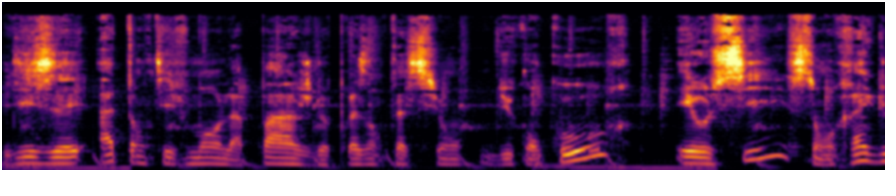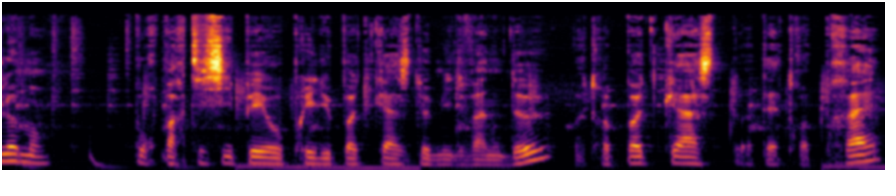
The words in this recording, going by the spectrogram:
lisez attentivement la page de présentation du concours et aussi son règlement. Pour participer au prix du podcast 2022, votre podcast doit être prêt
